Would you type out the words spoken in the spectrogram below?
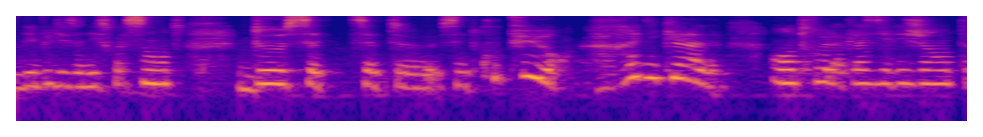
début des années 60, de cette, cette, coupure radicale entre la classe dirigeante,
